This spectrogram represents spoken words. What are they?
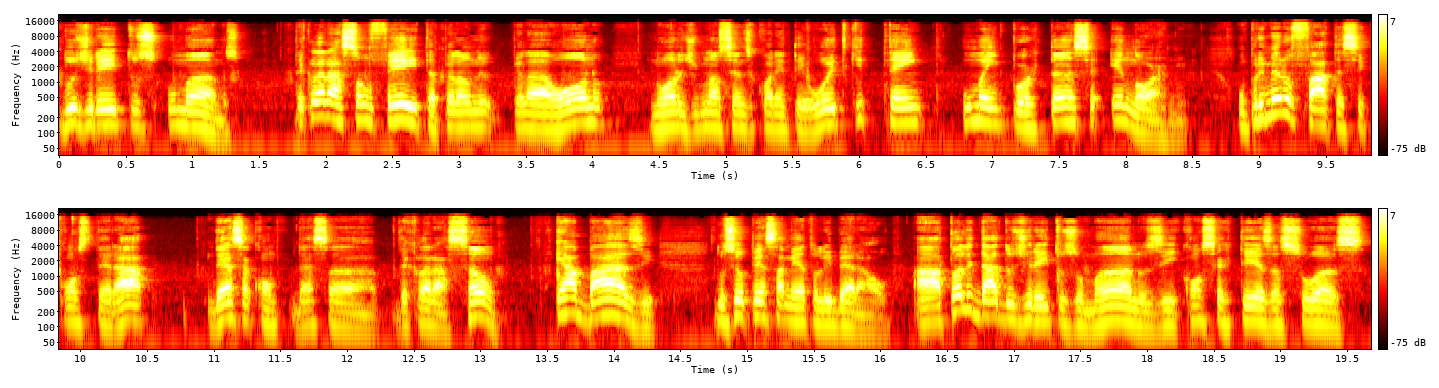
dos direitos humanos. Declaração feita pela, pela ONU no ano de 1948 que tem uma importância enorme. O primeiro fato a se considerar dessa, dessa declaração é a base do seu pensamento liberal. A atualidade dos direitos humanos e, com certeza, suas,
